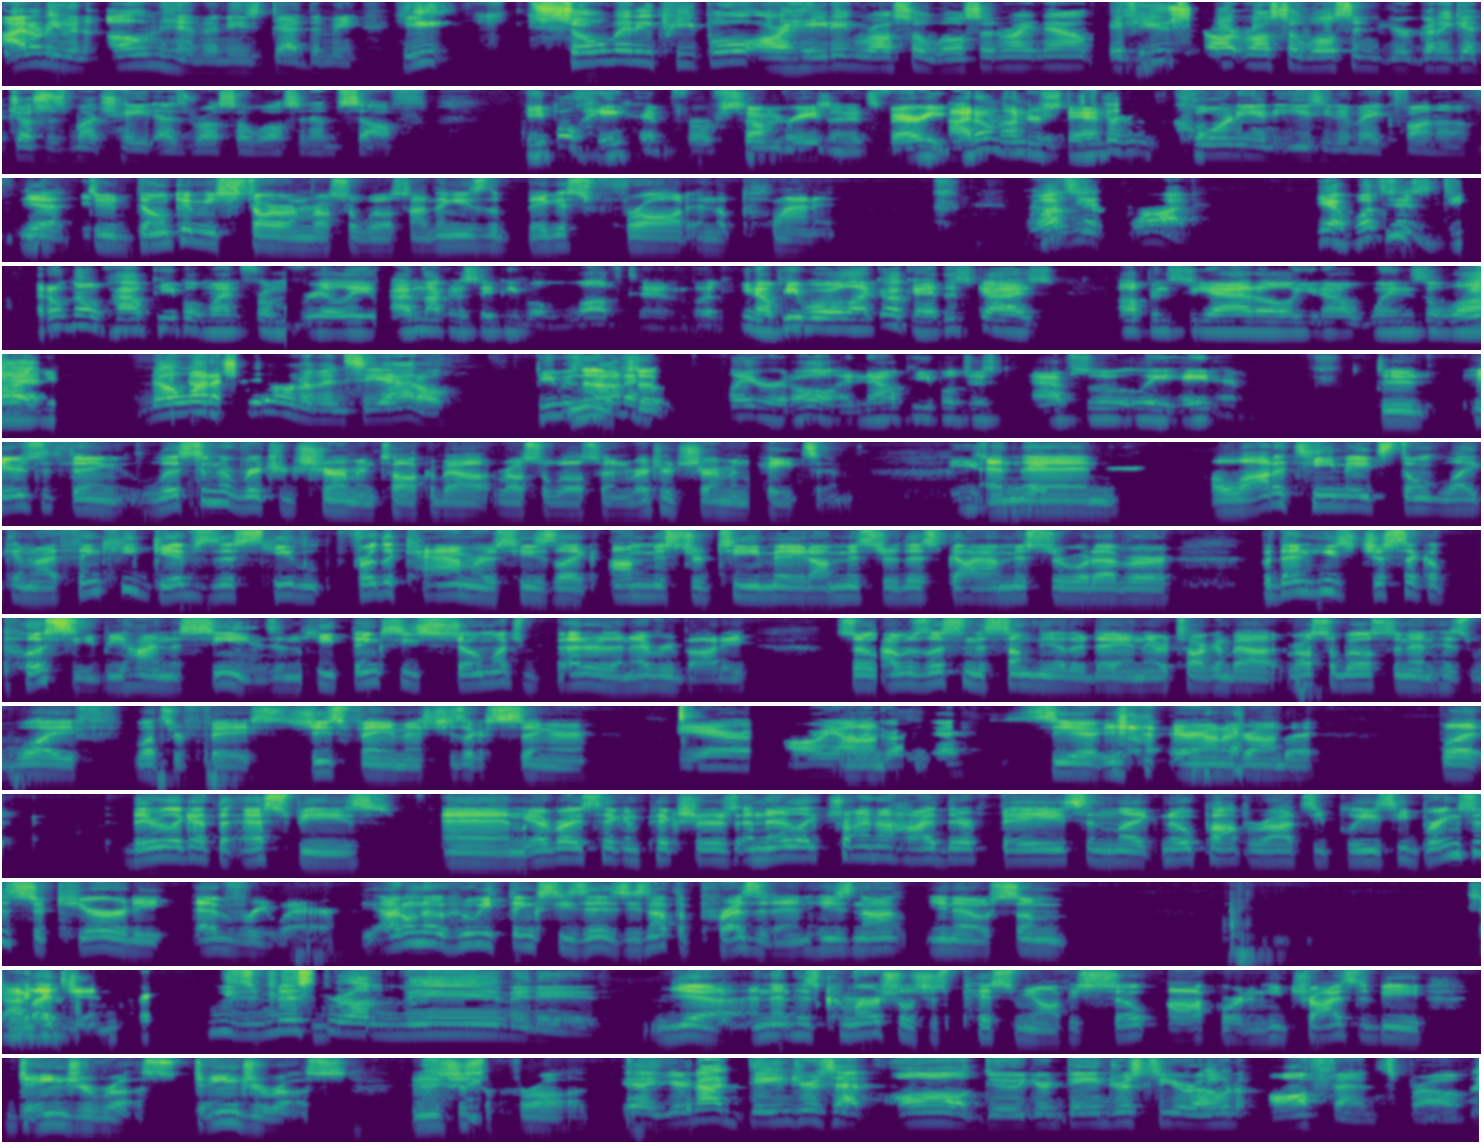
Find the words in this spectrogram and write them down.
I don't even own him and he's dead to me. He so many people are hating Russell Wilson right now. If you start Russell Wilson, you're going to get just as much hate as Russell Wilson himself. People hate him for some reason. It's very I don't understand. It's corny and easy to make fun of. Yeah, dude, don't get me started on Russell Wilson. I think he's the biggest fraud in the planet. What's his fraud? Yeah, what's his deal? I don't know how people went from really I'm not going to say people loved him, but you know, people were like, "Okay, this guy's up in Seattle, you know, wins a lot. Yeah. You know, no one shit on him in Seattle. He was no, not so, a player at all, and now people just absolutely hate him. Dude, here's the thing. Listen to Richard Sherman talk about Russell Wilson. Richard Sherman hates him. He's and great. then a lot of teammates don't like him. And I think he gives this he for the cameras, he's like, I'm Mr. Teammate, I'm Mr. This guy, I'm Mr. Whatever. But then he's just like a pussy behind the scenes. And he thinks he's so much better than everybody. So I was listening to something the other day, and they were talking about Russell Wilson and his wife. What's her face? She's famous. She's like a singer. Ciara. Ariana um, Grande. Ciara, yeah, Ariana Grande. but they were like at the ESPYS, and everybody's taking pictures, and they're like trying to hide their face and like no paparazzi, please. He brings his security everywhere. I don't know who he thinks he is. He's not the president. He's not, you know, some He's not legend. He's Mr. Unlimited. Yeah, and then his commercials just piss me off. He's so awkward, and he tries to be dangerous, dangerous, and he's just a fraud. Yeah, you're not dangerous at all, dude. You're dangerous to your own offense, bro.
